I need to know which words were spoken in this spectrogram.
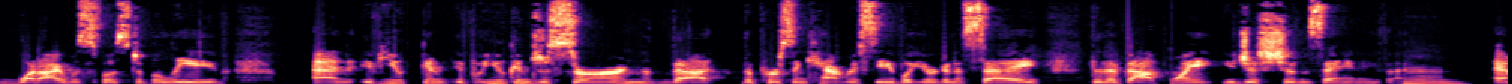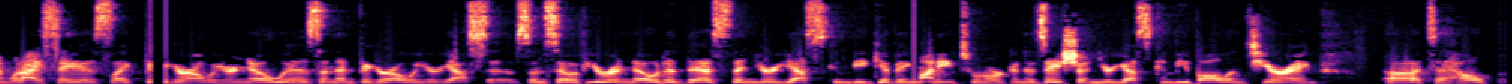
what I was supposed to believe. And if you can if you can discern that the person can't receive what you're going to say, then at that point you just shouldn't say anything. Mm. And what I say is like figure out what your no is and then figure out what your yes is. And so if you're a no to this, then your yes can be giving money to an organization. Your yes can be volunteering uh, to help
